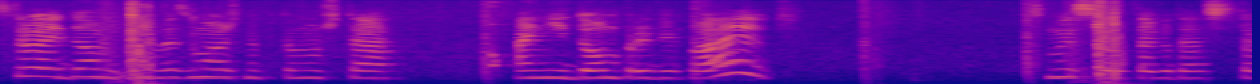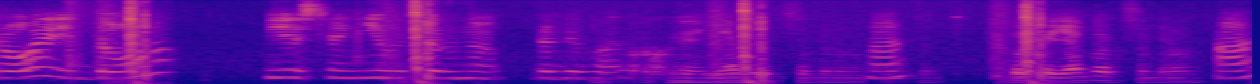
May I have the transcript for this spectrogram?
строить дом невозможно, потому что они дом пробивают. Смысл тогда строить дом, если они его все равно пробивают? Ой, яблок собрал. А? Только яблок собрал. А?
